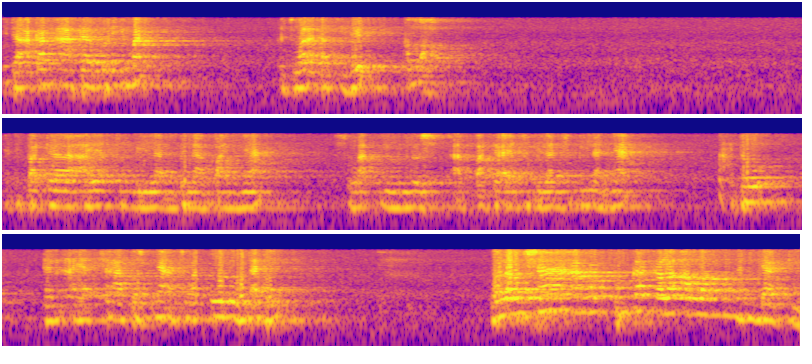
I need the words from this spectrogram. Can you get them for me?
Tidak akan ada beriman kecuali izin Allah. Jadi pada ayat 98-nya surat Yunus pada ayat 99-nya itu dan ayat 100-nya surat 10 tadi walau sya'a buka kalau Allah menghendaki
